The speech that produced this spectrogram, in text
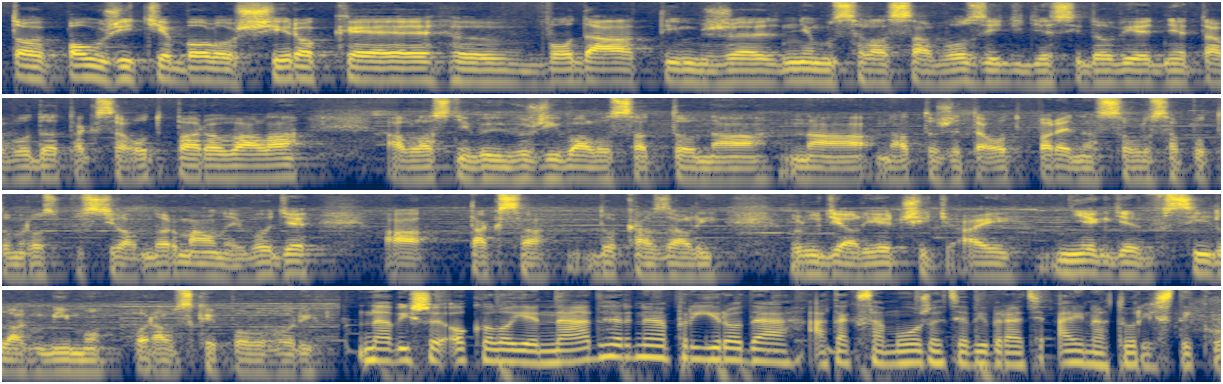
to použitie bolo široké. Voda tým, že nemusela sa voziť kde si do Viedne tá voda, tak sa odparovala a vlastne využívalo sa to na, na, na to, že tá odparená sol sa potom rozpustila v normálnej vode a tak sa dokázali ľudia liečiť aj niekde v sídlach mimo Oravskej polhory. Navyše okolo je nádherná príroda a tak sa môžete vybrať aj na turistiku.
